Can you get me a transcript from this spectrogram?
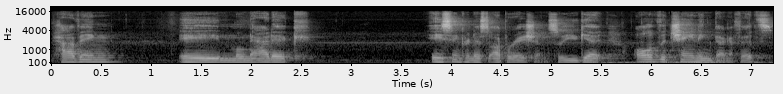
having a monadic asynchronous operation. So you get all of the chaining benefits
